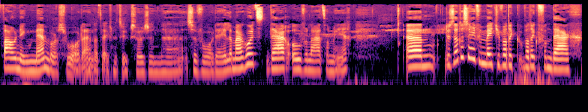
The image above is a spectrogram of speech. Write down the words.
founding members worden. En dat heeft natuurlijk zo zijn, zijn voordelen. Maar goed, daarover later meer. Um, dus dat is even een beetje wat ik, wat ik vandaag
